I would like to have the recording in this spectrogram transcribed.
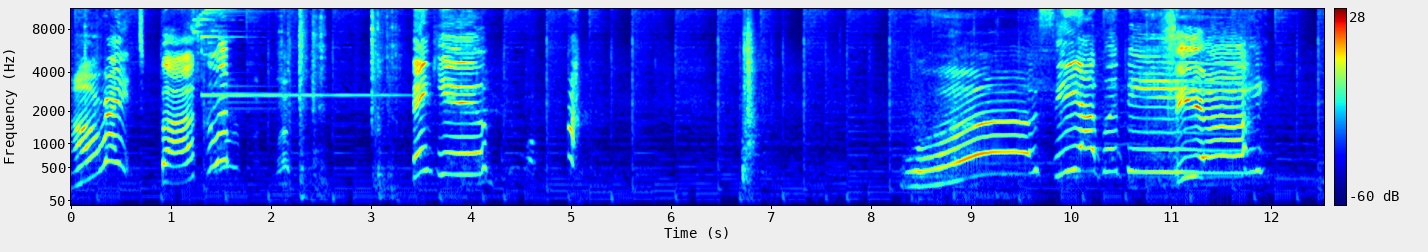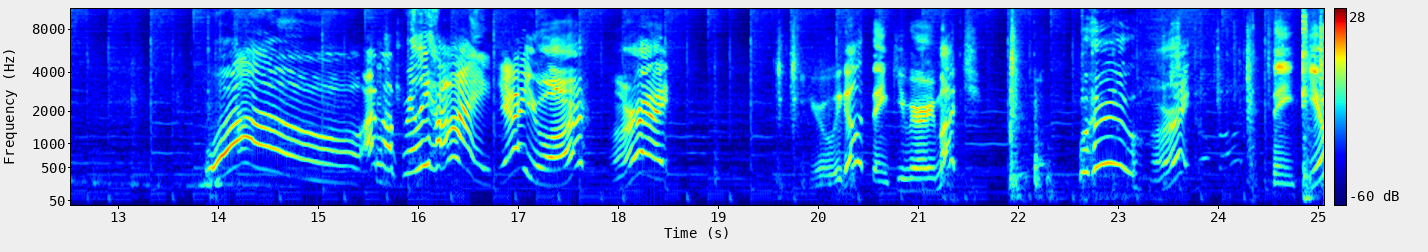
All right, buckle up. Thank you. Whoa, see ya, Blippi. See ya. Here we go. Thank you very much. Woohoo! All right. Thank you.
